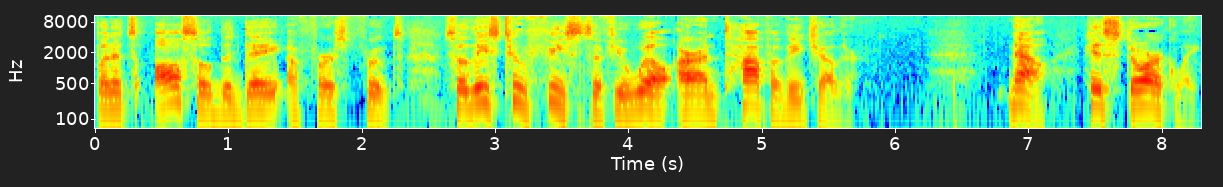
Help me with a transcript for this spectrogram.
but it's also the day of first fruits. So these two feasts, if you will, are on top of each other. Now, historically,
